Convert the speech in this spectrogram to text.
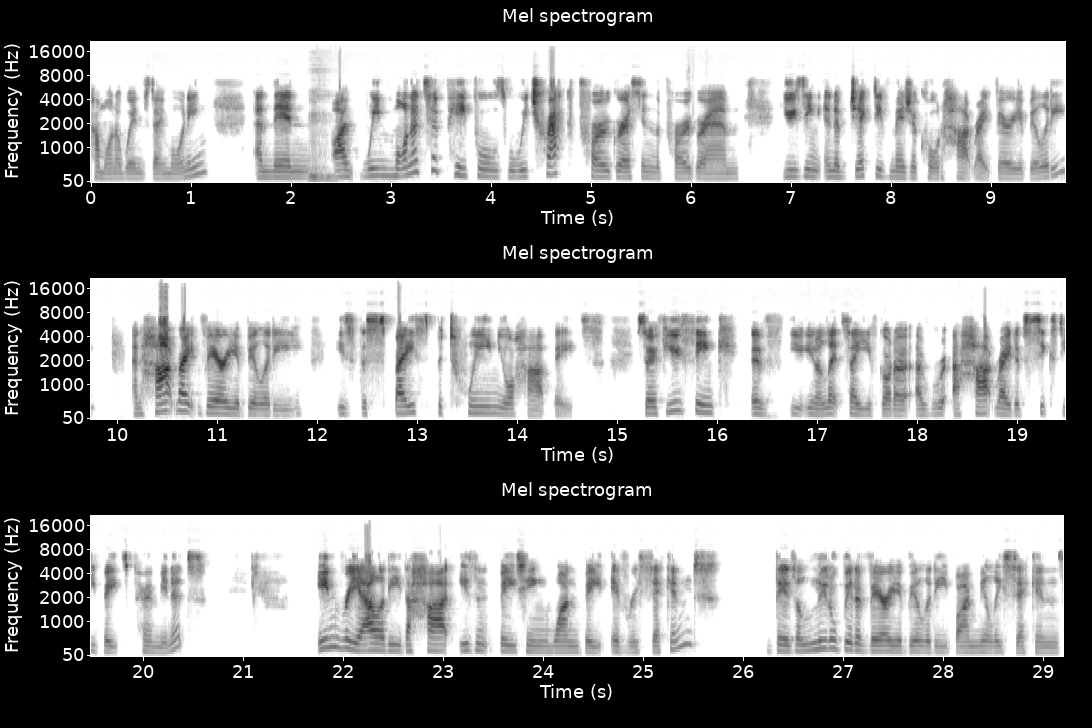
come on a Wednesday morning, and then mm. I, we monitor people's. Well, we track progress in the program using an objective measure called heart rate variability. And heart rate variability is the space between your heartbeats. So if you think of, you know, let's say you've got a, a, a heart rate of 60 beats per minute, in reality, the heart isn't beating one beat every second. There's a little bit of variability by milliseconds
